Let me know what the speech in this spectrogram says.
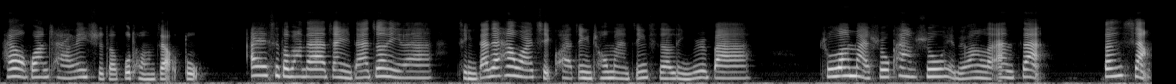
还有观察历史的不同角度。爱丽丝都帮大家整理在这里啦，请大家和我一起跨进充满惊奇的领域吧。除了买书看书，也别忘了按赞、分享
